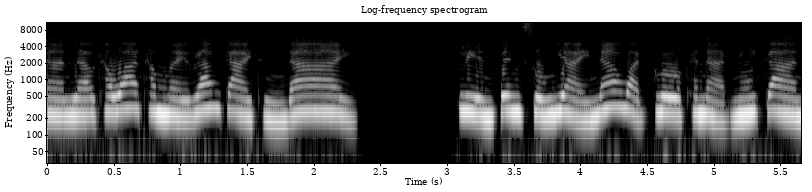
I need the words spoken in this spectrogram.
นานแล้วทว่าทำไมร่างกายถึงได้ เปลี่ยนเป็นสูงใหญ่หน้าหวาดกลัวขนาดนี้กัน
